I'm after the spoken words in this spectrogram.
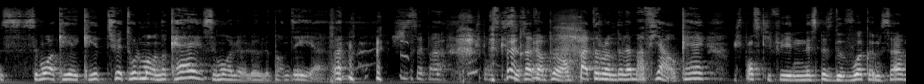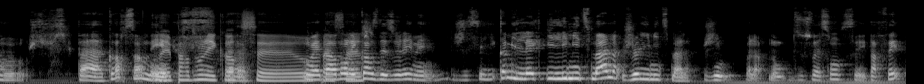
c'est moi qui, qui ai tué tout le monde, ok? C'est moi le, le, le bandit. euh. je sais pas. Je pense qu'il se rêve un peu en patron de la mafia, ok? Je pense qu'il fait une espèce de voix comme ça. Bon, je suis pas corse, hein, mais Ouais, pardon les Corses. euh, au ouais, pardon les. Corses, désolé, mais j'essaie. Comme il, limite mal, je limite mal. J'im- Voilà, donc de toute façon, c'est parfait.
